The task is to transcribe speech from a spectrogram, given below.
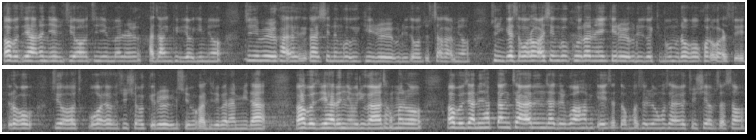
아버지 하나님 주여 주님만을 가장 귀히 여기며 주님을 가, 가시는 그 길을 우리도 쫓아가며 주님께서 걸어가신 그 고난의 길을 우리도 기쁨으로 걸어갈 수 있도록 주여 축복하여 주시옵기를 주여 간절히 바랍니다. 아버지 하나님 우리가 정말로 아버지 하나님 합당치 않은 자들과 함께 있었던 것을 용서하여 주시옵소서.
